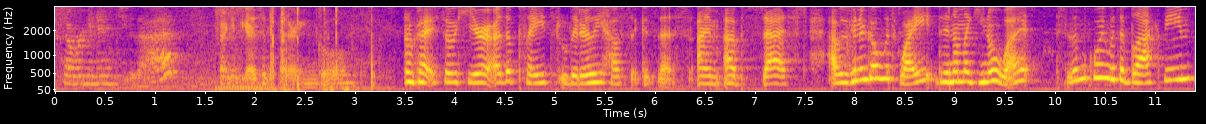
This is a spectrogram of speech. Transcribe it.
So we're gonna do that. I'll give you guys a better angle. Okay, so here are the plates. Literally, how sick is this? I'm obsessed. I was gonna go with white, but then I'm like, you know what? Since I'm going with a black theme,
